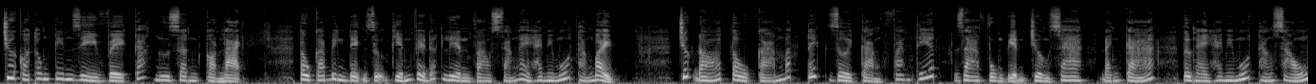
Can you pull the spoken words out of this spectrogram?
chưa có thông tin gì về các ngư dân còn lại. Tàu cá Bình Định dự kiến về đất liền vào sáng ngày 21 tháng 7. Trước đó, tàu cá mất tích rời cảng Phan Thiết ra vùng biển Trường Sa đánh cá từ ngày 21 tháng 6.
